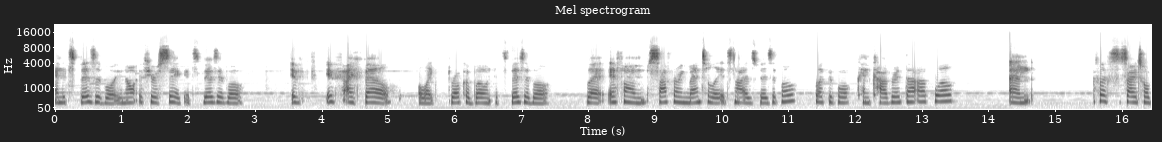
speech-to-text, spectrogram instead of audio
and it's visible. You know, if you're sick, it's visible. If if I fell or like broke a bone, it's visible. But if I'm suffering mentally, it's not as visible. Like people can cover that up well. And I feel like societal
